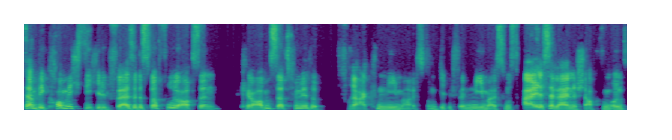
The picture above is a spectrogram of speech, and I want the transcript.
dann bekomme ich die Hilfe. Also das war früher auch so ein Glaubenssatz von mir, so frag niemals um Hilfe, niemals, du musst alles alleine schaffen. Und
